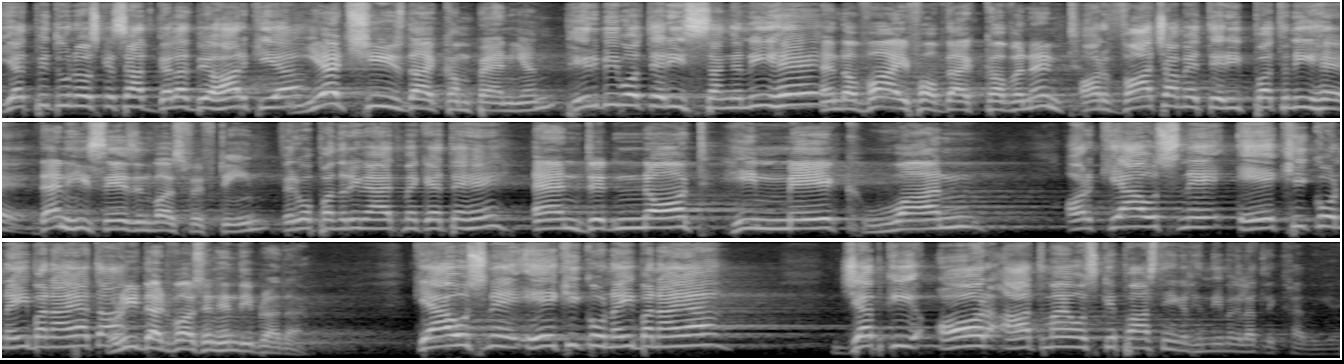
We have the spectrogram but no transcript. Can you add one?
यद्यपि तूने उसके साथ गलत व्यवहार किया yet she is thy companion फिर भी वो तेरी संगनी है and the wife of thy covenant. और वाचा में तेरी पत्नी है Then he says in verse 15, फिर वो पंद्रहवीं आयत में कहते हैं and did not he make one? और क्या उसने एक ही को नहीं बनाया था Read that verse in Hindi, brother. क्या उसने एक ही को नहीं बनाया जबकि और आत्माएँ उसके पास नहीं हिंदी में गलत लिखा है भैया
